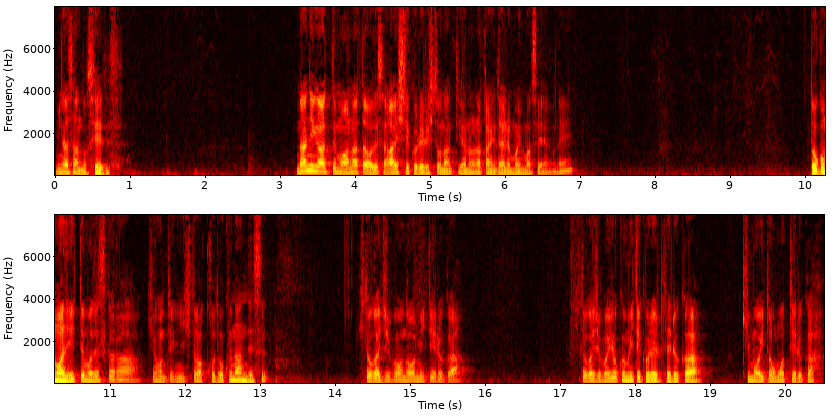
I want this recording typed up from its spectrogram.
皆さんのせいです。何があってもあなたをですね、愛してくれる人なんて世の中に誰もいませんよね。どこまで行ってもですから、基本的に人は孤独なんです。人が自分をどう見ているか、人が自分をよく見てくれてるか、キモいと思っているか、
